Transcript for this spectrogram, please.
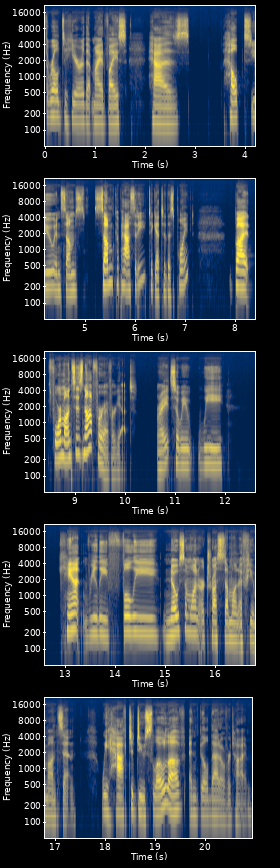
thrilled to hear that my advice has helped you in some some capacity to get to this point but 4 months is not forever yet right so we we can't really fully know someone or trust someone a few months in. We have to do slow love and build that over time.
